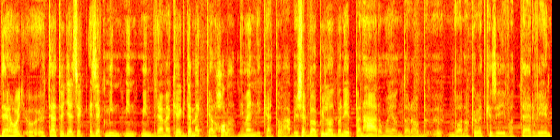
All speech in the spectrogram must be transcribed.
de hogy, tehát, hogy ezek, ezek mind, mind, mind remekek, de meg kell haladni, menni kell tovább. És ebben a pillanatban éppen három olyan darab van a következő évad tervén,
